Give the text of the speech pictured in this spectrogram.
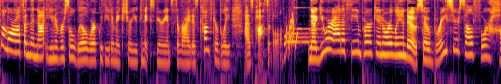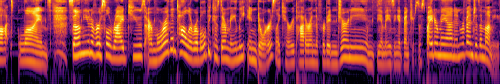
but more often than not, Universal will work with you to make sure you can experience the ride as comfortably as possible. Now, you are at a theme park in Orlando, so brace yourself for hot lines. Some Universal ride queues are more than tolerable because they're mainly indoors, like Harry Potter and the Forbidden Journey, and The Amazing Adventures of Spider Man, and Revenge of the Mummy.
